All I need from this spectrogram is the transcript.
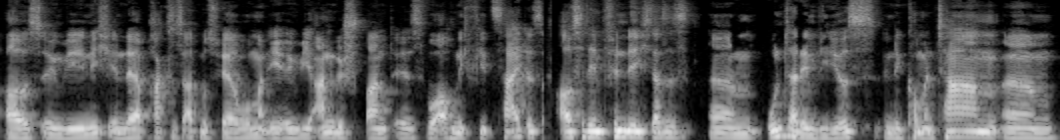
aus irgendwie nicht in der Praxisatmosphäre, wo man eh irgendwie angespannt ist, wo auch nicht viel Zeit ist. Außerdem finde ich, dass es ähm, unter den Videos, in den Kommentaren ähm,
